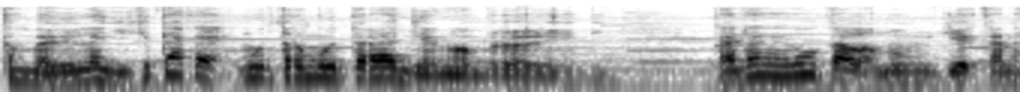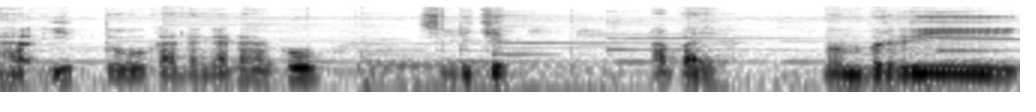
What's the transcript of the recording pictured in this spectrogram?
kembali lagi? Kita kayak muter-muter aja ngobrolnya ini. Kadang aku kalau memikirkan hal itu kadang-kadang aku sedikit apa ya memberi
